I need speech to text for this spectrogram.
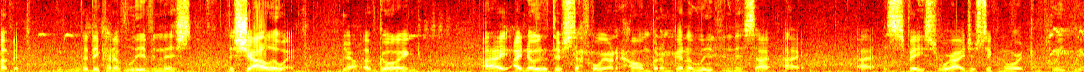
of it. Mm-hmm. That they kind of live in this the shallow end Yeah. of going I, I know that there's stuff going on at home but i'm gonna live in this I, I, I, space where i just ignore it completely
